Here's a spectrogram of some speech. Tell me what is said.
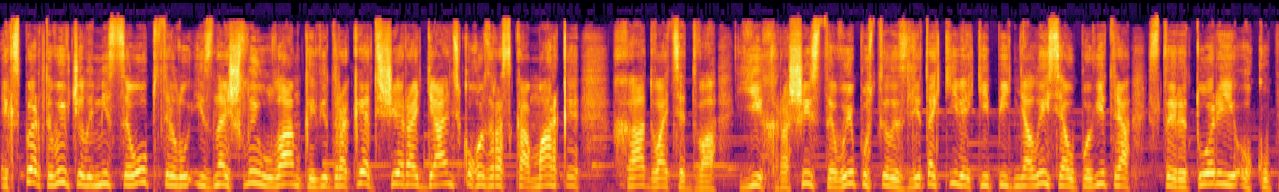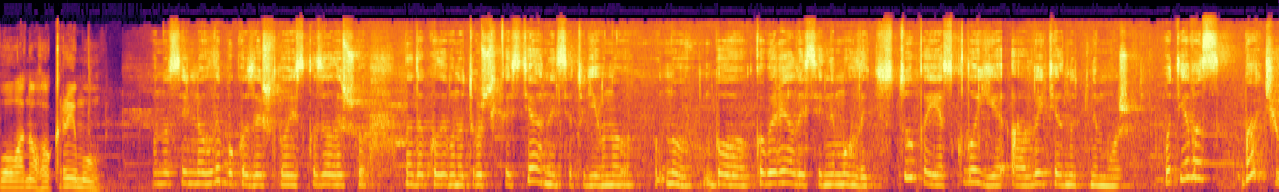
Експерти вивчили місце обстрілу і знайшли уламки від ракет ще радянського зразка марки Х-22. Їх рашисти випустили з літаків, які піднялися у повітря з території окупованого Криму. Воно сильно глибоко зайшло і сказали, що треба, коли воно трошки стягнеться, тоді воно ну бо ковирялися і не могли. Стукає, скло є, а витягнути не можуть. От я вас бачу,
